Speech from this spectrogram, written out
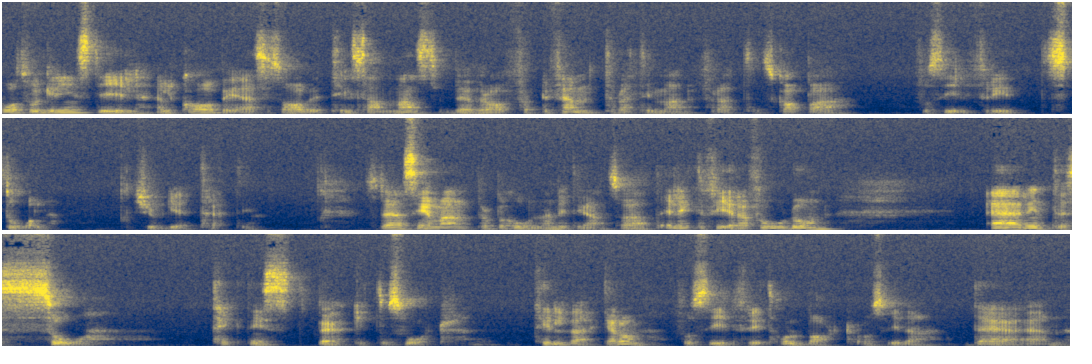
H2 Green Steel, LKAB, SSAB tillsammans behöver ha 45 terawattimmar för att skapa fossilfritt stål 2030. Så där ser man proportionen lite grann. Så att elektrifiera fordon är inte så tekniskt bökigt och svårt. Tillverka dem fossilfritt, hållbart och så vidare. Det är en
